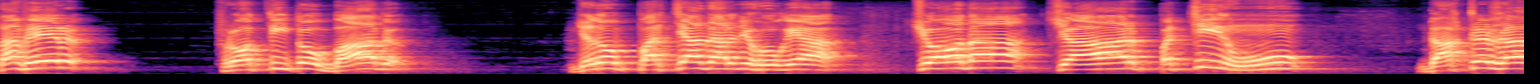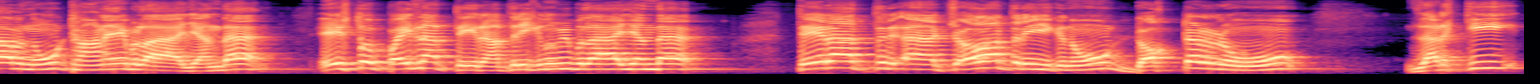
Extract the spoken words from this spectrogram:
ਤਾਂ ਫਿਰ ਫਰੋਤੀ ਤੋਂ ਬਾਅਦ ਜਦੋਂ ਪਰਚਾ ਦਰਜ ਹੋ ਗਿਆ 14/4/25 ਨੂੰ ਡਾਕਟਰ ਸਾਹਿਬ ਨੂੰ ਥਾਣੇ ਬੁਲਾਇਆ ਜਾਂਦਾ ਇਸ ਤੋਂ ਪਹਿਲਾਂ 13 ਤਰੀਕ ਨੂੰ ਵੀ ਬੁਲਾਇਆ ਜਾਂਦਾ ਹੈ। 13 ਤਰੀ- ਅਹ 14 ਤਰੀਕ ਨੂੰ ਡਾਕਟਰ ਨੂੰ ਲੜਕੀ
